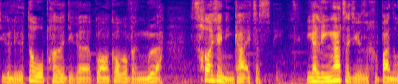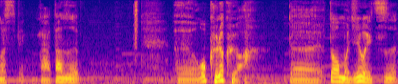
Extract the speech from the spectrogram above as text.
迭个刘德华拍个迭个广告个文案啊，抄袭人家一只视频。伊讲另外一只就是虎爸侬个视频啊。当时，呃，我看了看啊，呃到目前为止。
